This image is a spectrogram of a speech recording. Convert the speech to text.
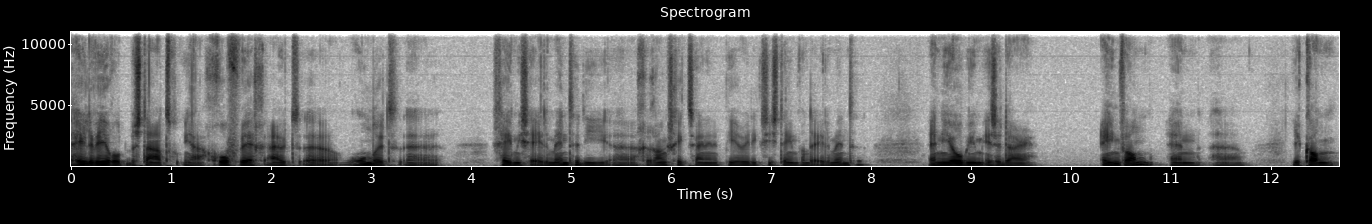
hele wereld bestaat ja, grofweg uit 100 chemische elementen die gerangschikt zijn in het periodiek systeem van de elementen. En niobium is er daar één van. En uh, je kan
